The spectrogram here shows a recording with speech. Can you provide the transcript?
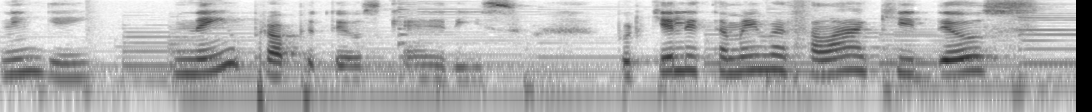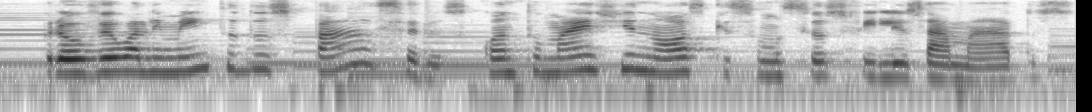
Ninguém, nem o próprio Deus quer isso, porque ele também vai falar que Deus proveu o alimento dos pássaros, quanto mais de nós que somos seus filhos amados.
